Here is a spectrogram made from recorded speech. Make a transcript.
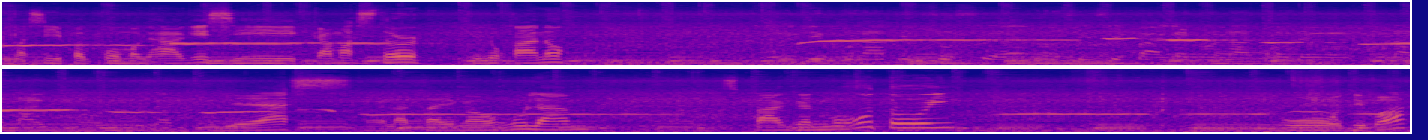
Yan, masipag po maghagis si Kamaster, si Lucano. Hindi po natin sus, ano, sisipagan, wala, wala tayong mauulam. Yes, wala tayong mauulam. Spagan mo utoy. Oo, di ba?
